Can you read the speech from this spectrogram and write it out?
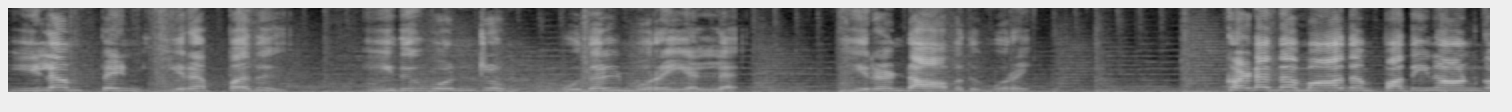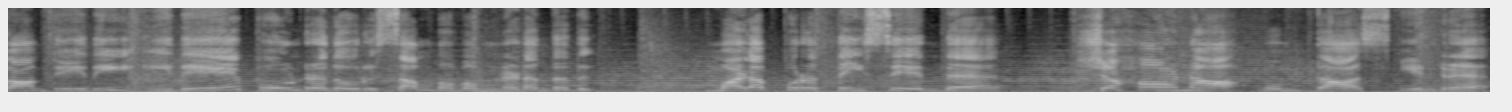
இளம்பெண் இறப்பது இது ஒன்றும் முதல் முறையல்ல. இரண்டாவது முறை. கடந்த மாதம் பதினான்காம் தேதி இதே போன்றதொரு சம்பவம் நடந்தது. மலப்புரத்தை சேர்ந்த ஷஹானா மும்தாஸ் என்ற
